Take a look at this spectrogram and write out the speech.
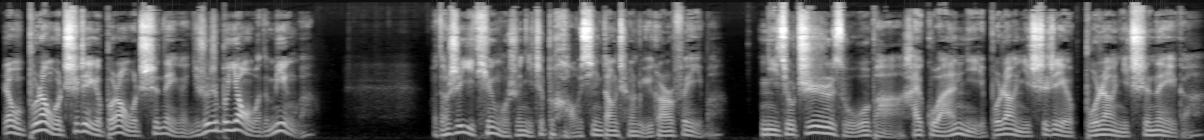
让我不让我吃这个，不让我吃那个，你说这不要我的命吗？”我当时一听，我说：“你这不好心当成驴肝肺吗？你就知足吧，还管你不让你吃这个，不让你吃那个？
